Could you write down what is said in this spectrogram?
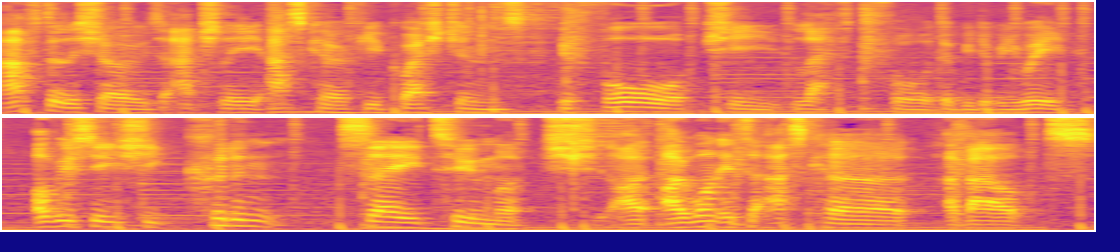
after the show to actually ask her a few questions before she left for WWE. Obviously, she couldn't say too much. I, I wanted to ask her about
